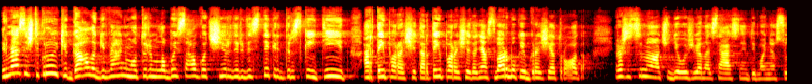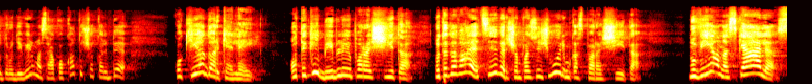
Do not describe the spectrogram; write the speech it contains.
Ir mes iš tikrųjų iki galo gyvenimo turim labai saugoti širdį ir vis tikrinti ir skaityti, ar tai parašyta, ar tai parašyta, nesvarbu, kaip gražiai atrodo. Ir aš atsimenu, ačiū Dievui už vieną sesinį, tai mane sudraudė Vilma, sako, ką tu čia kalbė? Kokie dar keliai? O tai kaip Biblijoje parašyta? Nu tai davai atsiverčiam, pasižiūrim, kas parašyta. Nu vienas kelias.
